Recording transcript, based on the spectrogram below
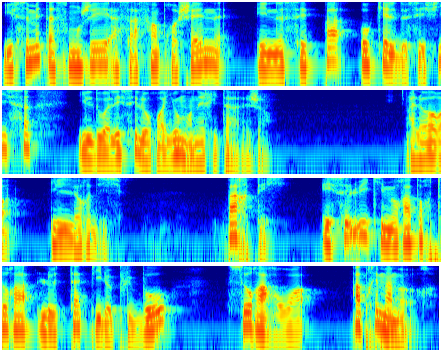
il se met à songer à sa fin prochaine et ne sait pas auquel de ses fils il doit laisser le royaume en héritage. Alors il leur dit Partez, et celui qui me rapportera le tapis le plus beau sera roi après ma mort.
